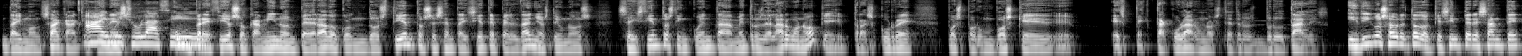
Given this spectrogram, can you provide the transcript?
Daimon Saka, que Ay, tienes chula, sí. un precioso camino empedrado con 267 peldaños de unos 650 metros de largo, ¿no? Que transcurre pues por un bosque eh, espectacular, unos cedros brutales. Y digo sobre todo que es interesante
